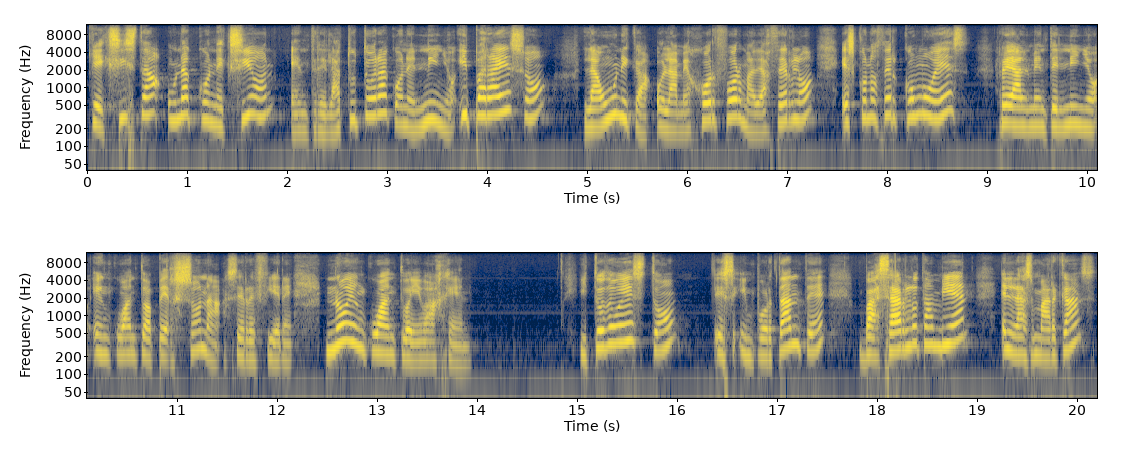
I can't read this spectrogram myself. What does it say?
que exista una conexión entre la tutora con el niño. Y para eso, la única o la mejor forma de hacerlo es conocer cómo es realmente el niño en cuanto a persona se refiere, no en cuanto a imagen. Y todo esto es importante basarlo también en las marcas.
